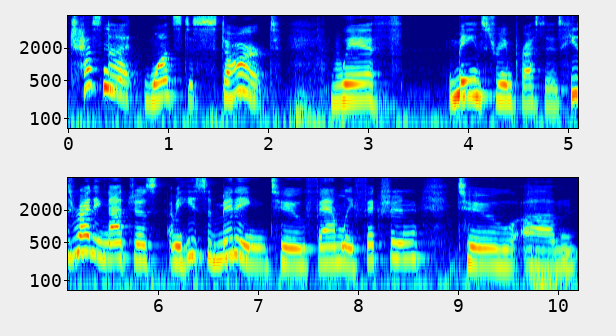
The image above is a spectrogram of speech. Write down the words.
Chesnutt wants to start with mainstream presses. He's writing not just, I mean, he's submitting to family fiction, to um,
